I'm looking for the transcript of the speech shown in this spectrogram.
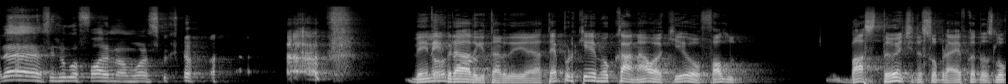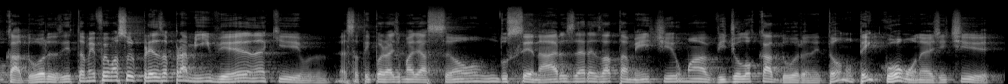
É, você jogou fora, meu amor, não sei o que Bem então, lembrado, Guitarra Até porque meu canal aqui eu falo bastante né, sobre a época das locadoras e também foi uma surpresa para mim ver né, que essa temporada de Malhação, um dos cenários era exatamente uma videolocadora. Né? Então não tem como né, a gente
